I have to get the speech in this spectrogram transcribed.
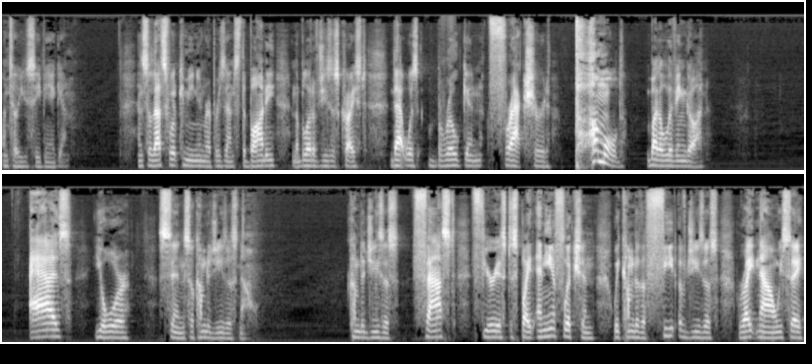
until you see me again. And so that's what communion represents the body and the blood of Jesus Christ that was broken, fractured, pummeled by the living God as your sin. So come to Jesus now. Come to Jesus fast, furious, despite any affliction, we come to the feet of Jesus right now. We say,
